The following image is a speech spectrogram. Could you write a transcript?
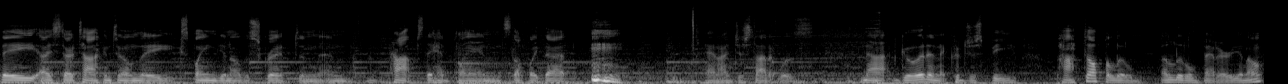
They, I start talking to them. They explained, you know, the script and, and the props they had planned and stuff like that. and I just thought it was not good, and it could just be popped up a little, a little better, you know.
